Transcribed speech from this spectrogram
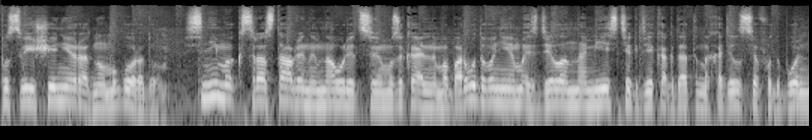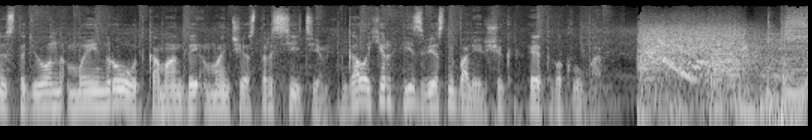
посвящение родному городу. Снимок с расставленным на улице музыкальным оборудованием сделан на месте, где когда-то находился футбольный стадион Мейн Роуд команды Манчестер Сити. Галлахер – известный болельщик этого клуба. Thank you.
